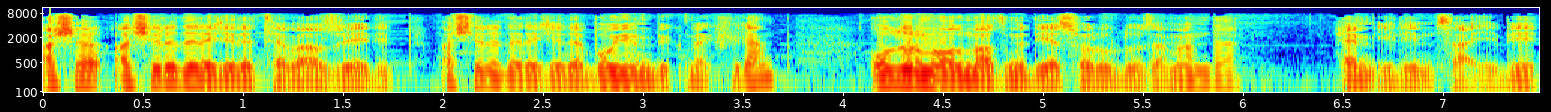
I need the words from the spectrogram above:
aşağı, aşırı derecede tevazu edip, aşırı derecede boyun bükmek filan olur mu olmaz mı diye sorulduğu zaman da hem ilim sahibi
